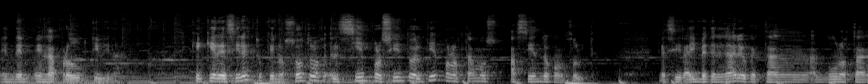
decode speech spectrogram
en, la productividad. ¿Qué quiere decir esto? Que nosotros el 100% del tiempo no estamos haciendo consulta. Es decir, hay veterinarios que están, algunos están,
